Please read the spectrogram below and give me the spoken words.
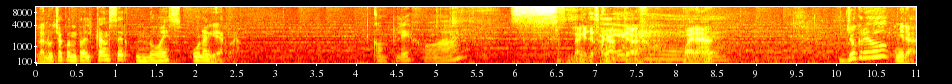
la lucha contra el cáncer no es una guerra. Complejo, ¿ah? La que te sacaste, ¿ah? Buena. Yo creo, mira,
